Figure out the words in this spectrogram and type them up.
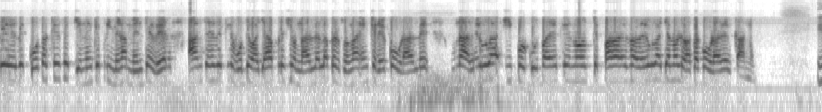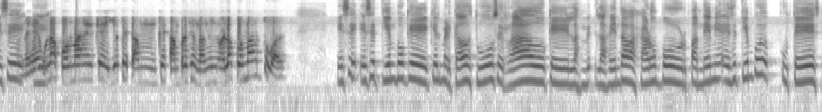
de, cosas que se tienen que primeramente ver antes de que vos te vayas a presionarle a la persona en querer cobrarle una deuda y por culpa de que no te paga esa deuda ya no le vas a cobrar el canon. Ese, es eh, una forma de que ellos te están, que están presionando y no es la forma actual. Ese, ese tiempo que, que el mercado estuvo cerrado, que las, las ventas bajaron por pandemia, ese tiempo ustedes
